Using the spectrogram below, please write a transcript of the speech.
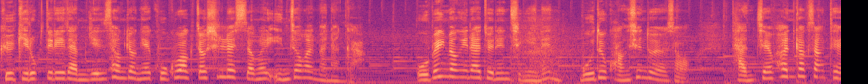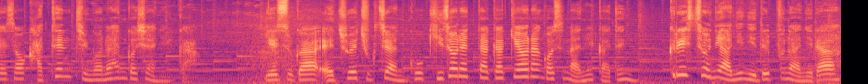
그 기록들이 담긴 성경의 고고학적 신뢰성을 인정할 만한가? 500명이나 되는 증인은 모두 광신도여서 단체 환각 상태에서 같은 증언을 한 것이 아닐까? 예수가 애초에 죽지 않고 기절했다가 깨어난 것은 아닐까 등 크리스천이 아닌 이들뿐 아니라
